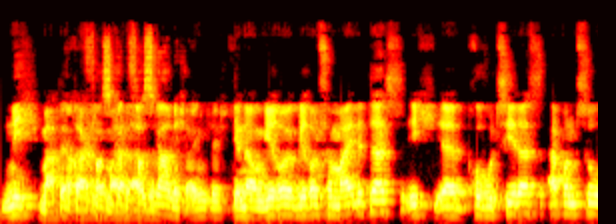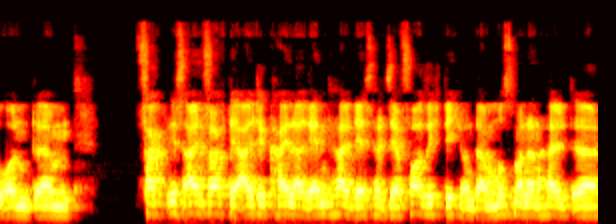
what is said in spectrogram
nicht macht, Ja, sag fast, ich mal. gar, fast Also- gar nicht eigentlich. Genau, Gerold, Gerold vermeidet das. Ich äh, provoziere das ab und zu und ähm, Fakt ist einfach, der alte Keiler rennt halt, der ist halt sehr vorsichtig und da muss man dann halt äh,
